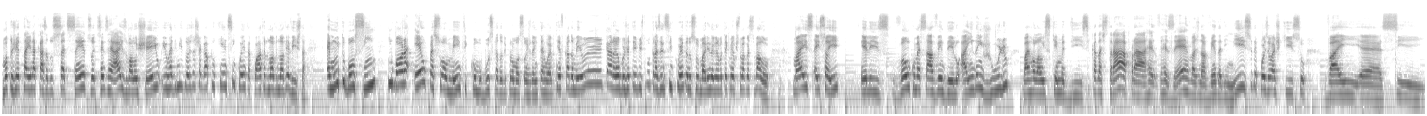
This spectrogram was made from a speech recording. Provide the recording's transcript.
o Moto G tá aí na casa dos 700, 800 reais, o valor cheio, e o Redmi 2 vai chegar por 550, 499 à vista é muito bom sim, embora eu pessoalmente, como buscador de promoções da Interweb, tenha ficado meio, caramba, eu já tinha visto por 350 no Submarino, agora vou ter que me acostumar com esse valor. Mas é isso aí, eles vão começar a vendê-lo ainda em julho. Vai rolar um esquema de se cadastrar para reservas na venda de início. Depois eu acho que isso vai é, se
